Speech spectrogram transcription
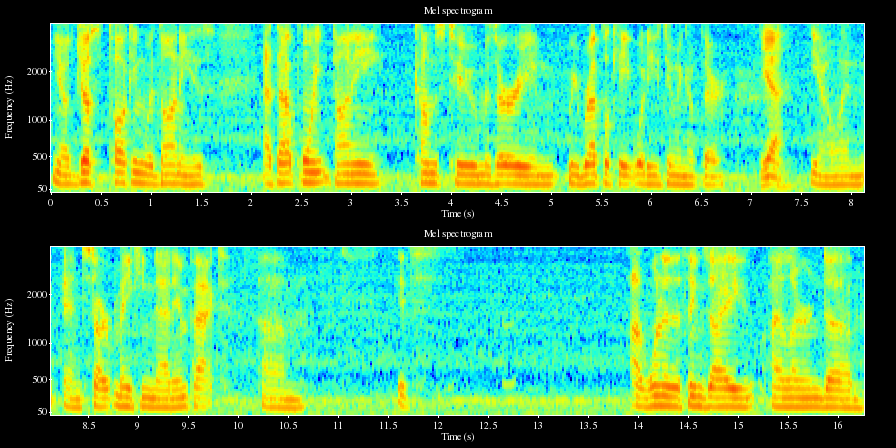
you know just talking with Donnie is at that point Donnie comes to Missouri and we replicate what he's doing up there yeah, you know, and and start making that impact. Um, it's uh, one of the things I I learned um,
